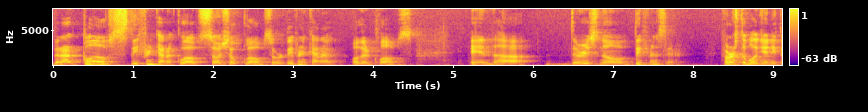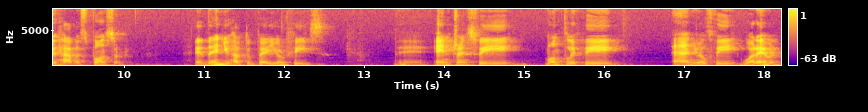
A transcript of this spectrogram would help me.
There are clubs, different kind of clubs, social clubs, or different kind of other clubs, and uh, there is no difference there. First of all, you need to have a sponsor, and then you have to pay your fees the entrance fee, monthly fee, annual fee, whatever.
